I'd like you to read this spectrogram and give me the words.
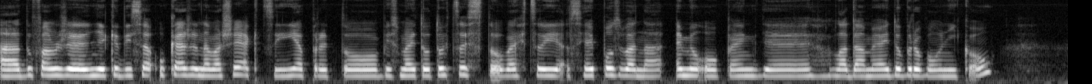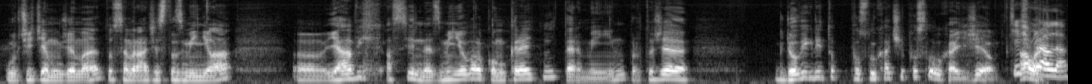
a dúfam, že niekedy sa ukáže na vašej akcii a preto by sme aj touto cestou chceli asi aj pozvať na Emil Open, kde hľadáme aj dobrovolníkov. Určitě můžeme, to jsem rád, že jsi to zmínila. Eh, já bych asi nezmiňoval konkrétní termín, protože kdo ví, kdy to posluchači poslouchají, že jo? Těž Ale pravda.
